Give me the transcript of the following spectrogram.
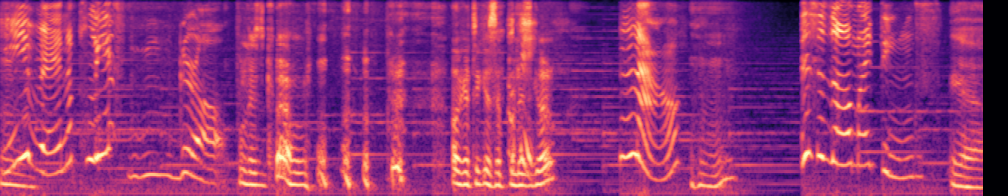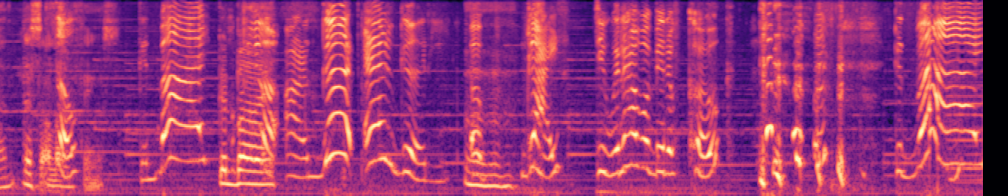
mm. even a police girl. police girl okay ঠিক আছে police Okay. girl Now, this is all my things. yeah that's all So- our things Goodbye. Goodbye. You are good and goody. Um, guys, do you want to have a bit of Coke? Goodbye.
